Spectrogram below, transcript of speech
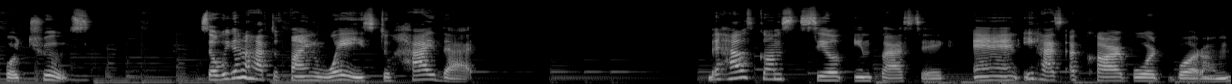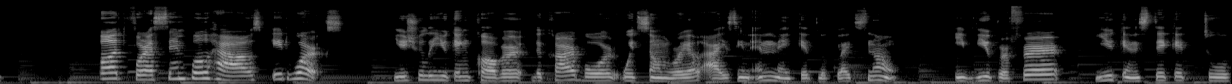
protrudes. So we're gonna have to find ways to hide that. The house comes sealed in plastic and it has a cardboard bottom. But for a simple house it works. Usually you can cover the cardboard with some royal icing and make it look like snow. If you prefer, you can stick it to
